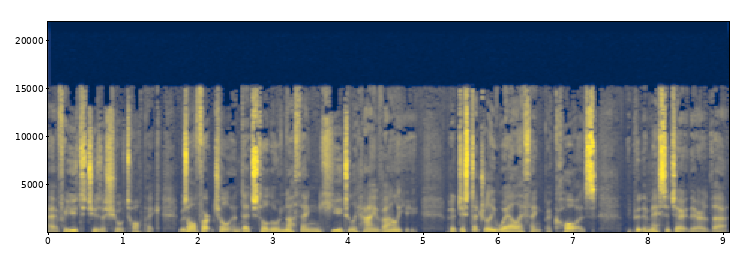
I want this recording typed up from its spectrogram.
uh, for you to choose a show topic. It was all virtual and digital, though nothing hugely high value. But it just did really well, I think, because they put the message out there that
